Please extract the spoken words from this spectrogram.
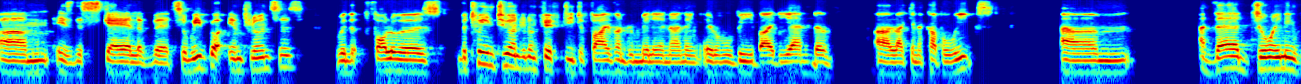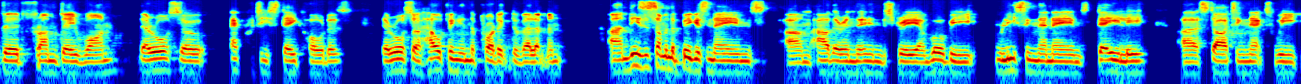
um, is the scale of it. So we've got influencers with followers between 250 to 500 million. I think it will be by the end of uh, like in a couple weeks. Um, and they're joining Vid from day one. They're also equity stakeholders. They're also helping in the product development. And these are some of the biggest names um, out there in the industry, and we'll be releasing their names daily uh, starting next week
